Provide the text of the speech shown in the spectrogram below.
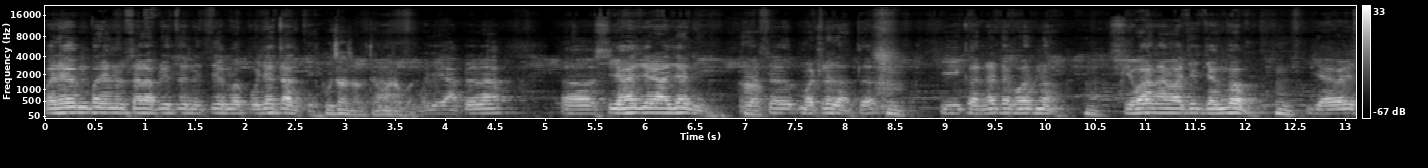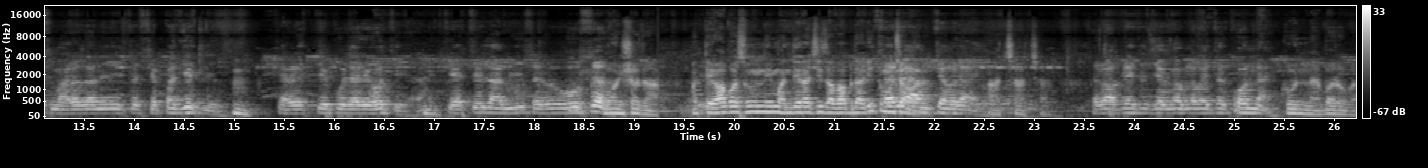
परंपरेनुसार आपल्या इथं नित्य मग पूजा चालते. पूजा चालते हा, बरोबर. म्हणजे आपल्याला अं, सिंहाजी राजांनी हा. असं म्हटलं जातं हम्म, की कर्नाटकवरनं हम्म, शिवा नावाचे जंगम हम्म, ज्यावेळेस महाराजांनी इथं शपथ घेतली हम्म. ते पुजारी होते. आणि त्याचेच आम्ही सर्व ओसर वंशजा. मग तेव्हापासून ही मंदिराची जबाबदारी सर्व तुमच्या आमच्यावर आहे. अच्छा अच्छा. सर्व आपल्या इथे जंगमला तर कोण नाही. कोण नाही बरोबर.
